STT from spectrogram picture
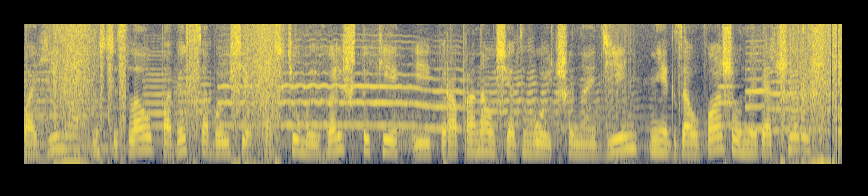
Багіня Мсціслаў павез з сабой усе касцюмы і гальштукі і перапранаўся двойчы на дзень, неяк заўважыў на вячэры, што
